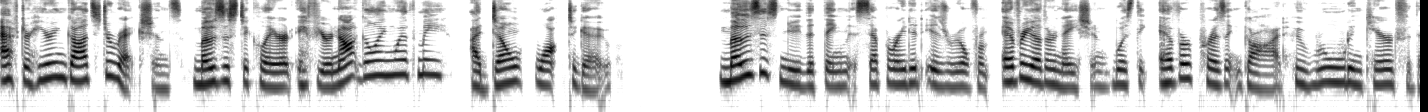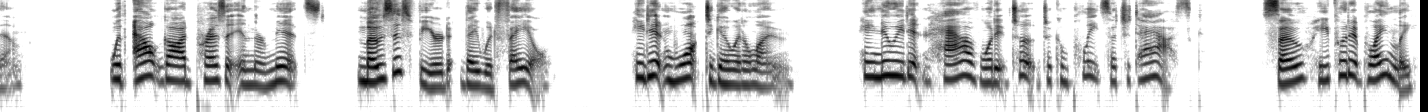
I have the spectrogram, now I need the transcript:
After hearing God's directions, Moses declared, If you're not going with me, I don't want to go. Moses knew the thing that separated Israel from every other nation was the ever present God who ruled and cared for them. Without God present in their midst, Moses feared they would fail. He didn't want to go it alone. He knew he didn't have what it took to complete such a task. So he put it plainly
